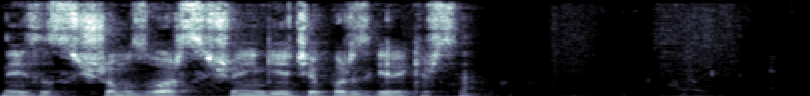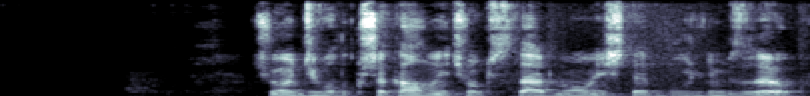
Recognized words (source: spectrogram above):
Neyse sıçramız var. Sıçra engage yaparız gerekirse. Şu an cıvalı kuşak almayı çok isterdim ama işte bu build'imizde yok.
